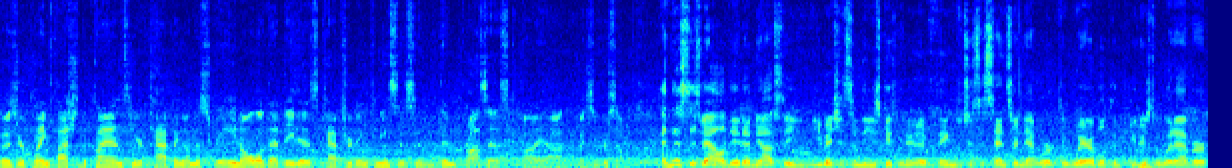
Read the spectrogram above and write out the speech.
So as you're playing Clash of the Clans and you're tapping on the screen, all of that data is captured in Kinesis and then processed by, uh, by Supercell. And this is validated. I mean, obviously, you mentioned some of the use cases, Internet of Things, which is a sensor network to wearable computers to whatever,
